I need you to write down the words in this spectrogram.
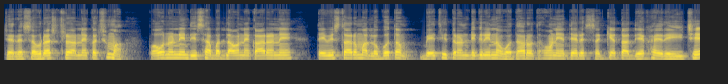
જ્યારે સૌરાષ્ટ્ર અને કચ્છમાં પવનની દિશા બદલાવાને કારણે તે વિસ્તારોમાં લઘુત્તમ બેથી ત્રણ ડિગ્રીનો વધારો થવાની અત્યારે શક્યતા દેખાઈ રહી છે.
